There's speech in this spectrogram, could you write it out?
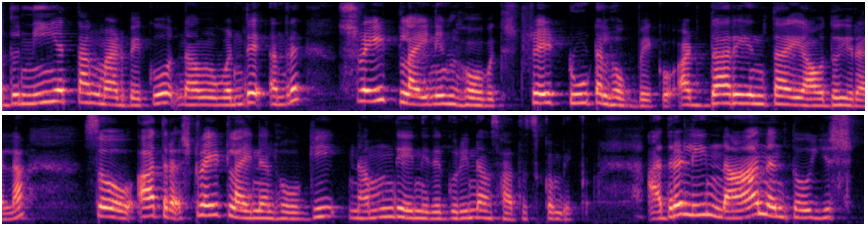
ಅದು ನಿಯತ್ತಾಗಿ ಮಾಡಬೇಕು. ನಾವು ಒಂದೇ ಅಂದರೆ ಸ್ಟ್ರೈಟ್ ಲೈನಿಂಗ್ ಹೋಗ್ಬೇಕು. ಸ್ಟ್ರೈಟ್ ರೂಟಲ್ಲಿ ಹೋಗಬೇಕು. ಅಡ್ಡಾರಿ ಅಂತ ಯಾವುದೂ ಇರಲ್ಲ. ಸೊ ಆ ಥರ ಸ್ಟ್ರೈಟ್ ಲೈನಲ್ಲಿ ಹೋಗಿ ನಮ್ದು ಏನಿದೆ ಗುರಿ ನಾವು ಸಾಧಿಸ್ಕೊಬೇಕು. ಅದರಲ್ಲಿ ನಾನಂತೂ ಎಷ್ಟು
